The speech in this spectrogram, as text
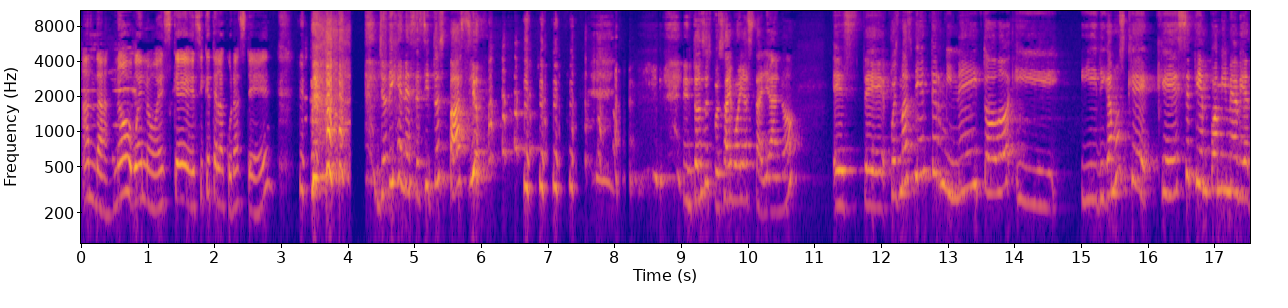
Anda, no, bueno, es que sí que te la curaste, ¿eh? Yo dije, necesito espacio. Entonces, pues ahí voy hasta allá, ¿no? Este, pues más bien terminé y todo y, y digamos que, que, ese tiempo a mí me había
